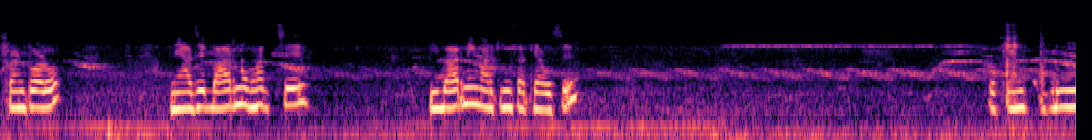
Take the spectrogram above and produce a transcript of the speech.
ફ્રન્ટવાળો અને આ જે બહારનો ભાગ છે એ બહારની માર્કિંગ સાથે આવશે. તો ફ્રેન્ડ્સ આપણું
